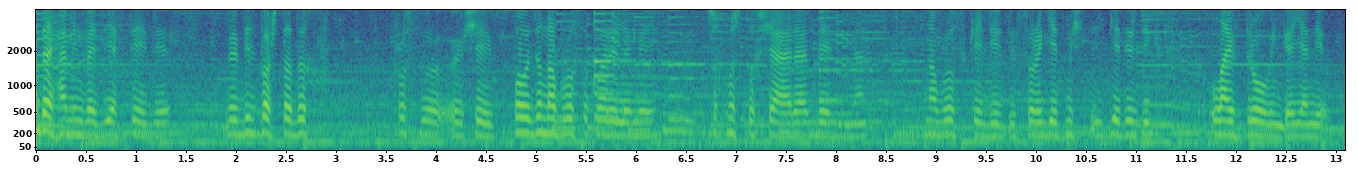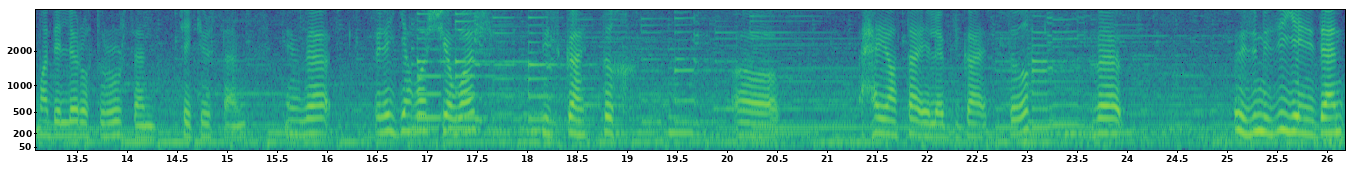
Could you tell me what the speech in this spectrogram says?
o da həmin vəziyyətdə idi və biz başladıq prosto e, şey balaca nabrosklar eləməyə. Çıxmışdıq şəhərə, Berlinə. Nabrosk eləyirdik. Sonra getmişdik, gedirdik live drawing-ə, yəni modellər oturur, sən çəkirsən E, və belə yavaş-yavaş biz qayıtdıq ə, həyata elə bir qayıtdıq və özümüzü yenidən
